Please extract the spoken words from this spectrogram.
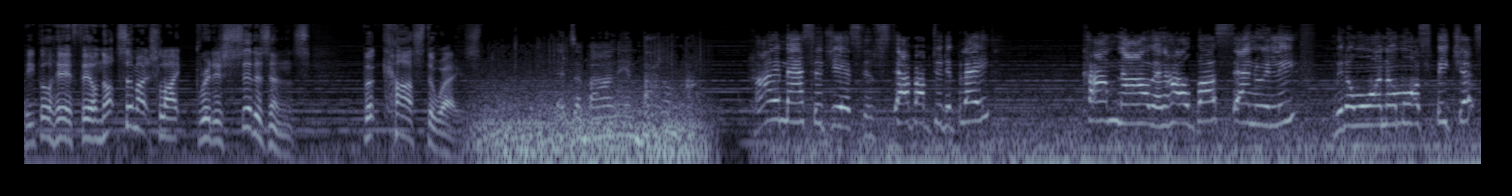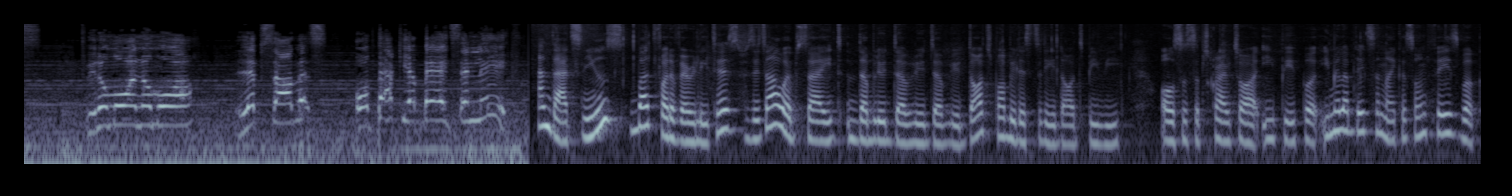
People here feel not so much like British citizens, but castaways. It's a bond in bottom. My message is to step up to the plate, come now and help us send relief. We don't want no more speeches. We don't want no more lip service or pack your bags and leave. And that's news. But for the very latest, visit our website www.barbadostoday.bb. Also subscribe to our e-paper, email updates, and like us on Facebook.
